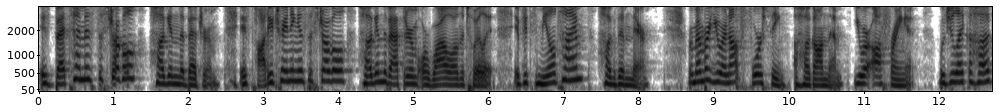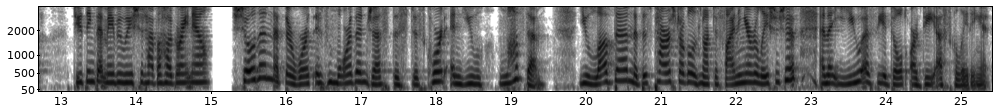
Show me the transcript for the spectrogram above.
If bedtime is the struggle, hug in the bedroom. If potty training is the struggle, hug in the bathroom or while on the toilet. If it's mealtime, hug them there. Remember, you are not forcing a hug on them. You are offering it. Would you like a hug? Do you think that maybe we should have a hug right now? Show them that their worth is more than just this discord and you love them. You love them, that this power struggle is not defining your relationship and that you as the adult are de-escalating it.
